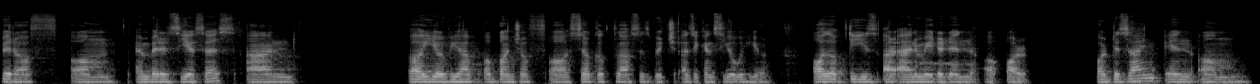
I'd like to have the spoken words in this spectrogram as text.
bit of um, embedded css and uh, here we have a bunch of uh, circle classes which as you can see over here all of these are animated in uh, or or designed in um,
